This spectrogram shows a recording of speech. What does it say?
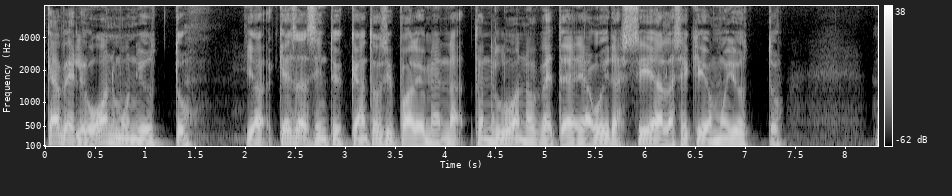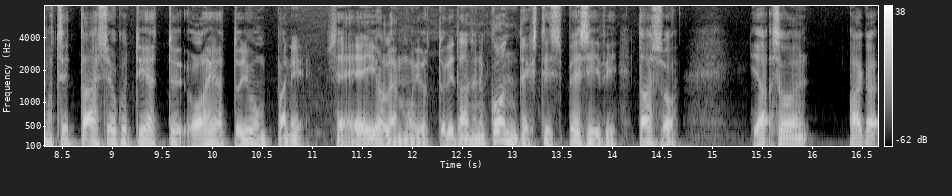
kävely on mun juttu ja kesäisin tykkään tosi paljon mennä tuonne luonnonveteen ja uida siellä, sekin on mun juttu. Mutta sitten taas joku tietty ohjattu jumppa, niin se ei ole mun juttu. Eli tämä on sellainen kontekstispesifi taso. Ja se on aika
